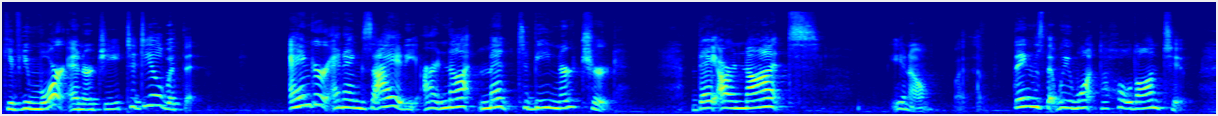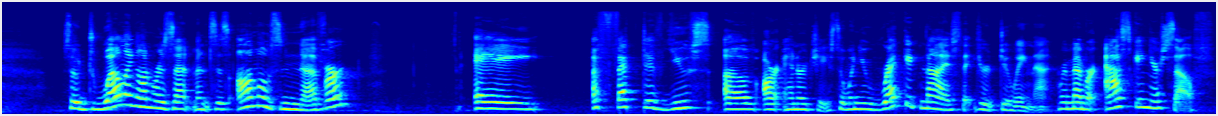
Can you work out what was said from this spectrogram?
give you more energy to deal with it. Anger and anxiety are not meant to be nurtured. They are not, you know, things that we want to hold on to. So dwelling on resentments is almost never a effective use of our energy. So when you recognize that you're doing that, remember asking yourself,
